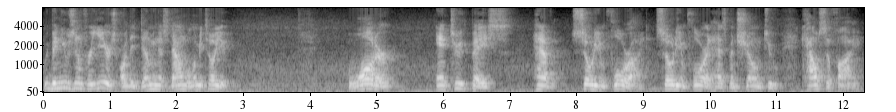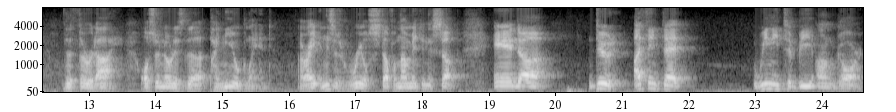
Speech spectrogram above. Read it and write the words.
We've been using them for years. Are they dumbing us down? Well, let me tell you. Water and toothpaste have sodium fluoride. Sodium fluoride has been shown to calcify the third eye, also known as the pineal gland. All right, and this is real stuff. I'm not making this up. And uh, dude, I think that we need to be on guard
